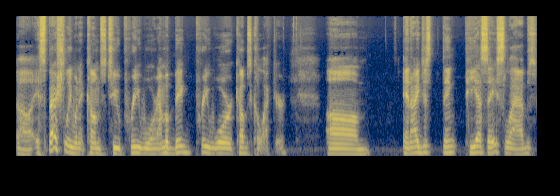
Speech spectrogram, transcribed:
uh, especially when it comes to pre-war. I'm a big pre-war Cubs collector, um, and I just think PSA slabs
